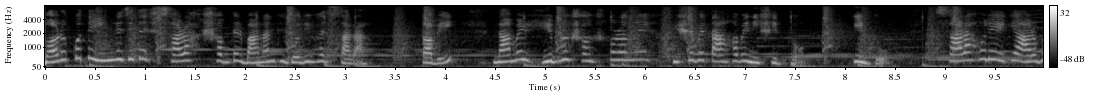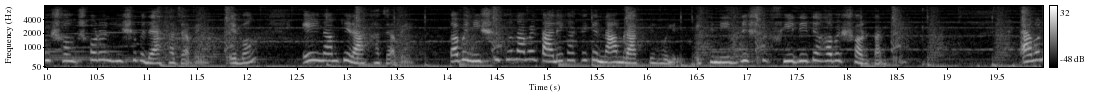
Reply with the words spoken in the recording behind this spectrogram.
মরক্কোতে ইংরেজিতে সারাহ শব্দের বানানটি যদি হয় সারাহ, তবেই নামের হিব্রু সংস্করণে হিসেবে তা হবে নিষিদ্ধ। কিন্তু সারা হলে একে আরবি সংস্করণ হিসেবে দেখা যাবে এবং এই নামটি রাখা যাবে। তবে নিষিদ্ধ নামের তালিকা থেকে নাম রাখতে হলে একটি নির্দিষ্ট ফি দিতে হবে সরকারকে। এমন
